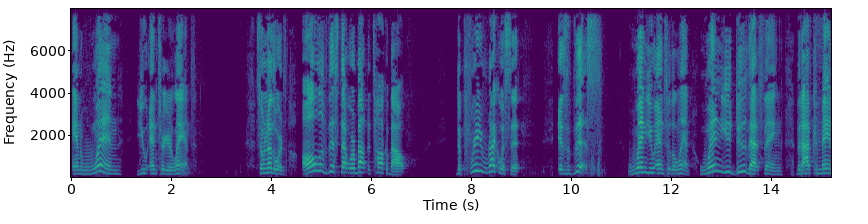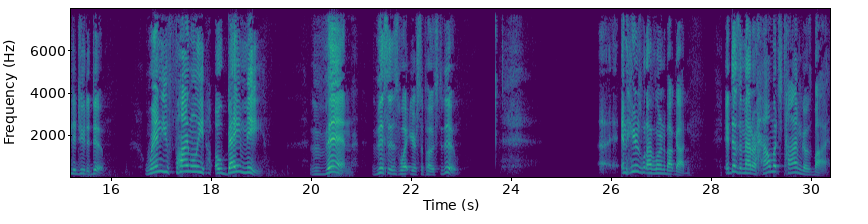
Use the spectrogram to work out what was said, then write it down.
and when you enter your land. So, in other words, all of this that we're about to talk about, the prerequisite is this when you enter the land. When you do that thing that I've commanded you to do. When you finally obey me, then this is what you're supposed to do. Uh, and here's what I've learned about God it doesn't matter how much time goes by.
